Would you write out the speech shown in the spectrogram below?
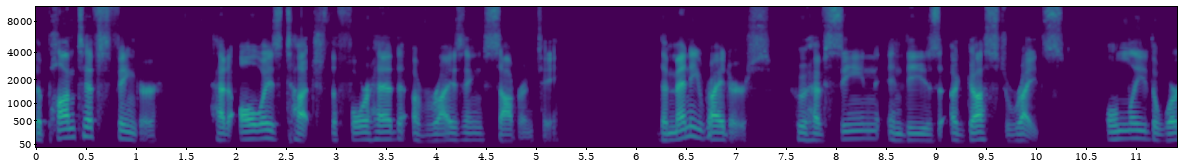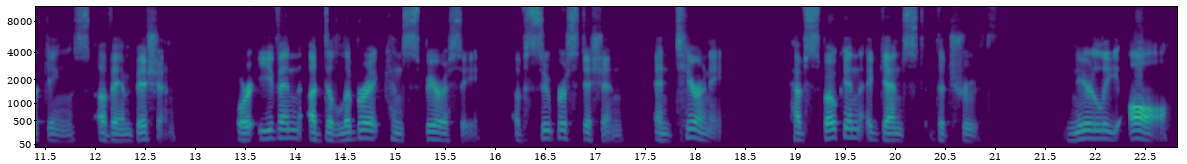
The pontiff's finger had always touched the forehead of rising sovereignty. The many writers who have seen in these august rites only the workings of ambition, or even a deliberate conspiracy of superstition and tyranny, have spoken against the truth, nearly all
